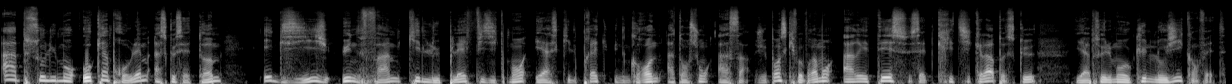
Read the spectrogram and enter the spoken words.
absolument aucun problème à ce que cet homme exige une femme qui lui plaît physiquement et à ce qu'il prête une grande attention à ça. Je pense qu'il faut vraiment arrêter cette critique-là parce que il n'y a absolument aucune logique en fait.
